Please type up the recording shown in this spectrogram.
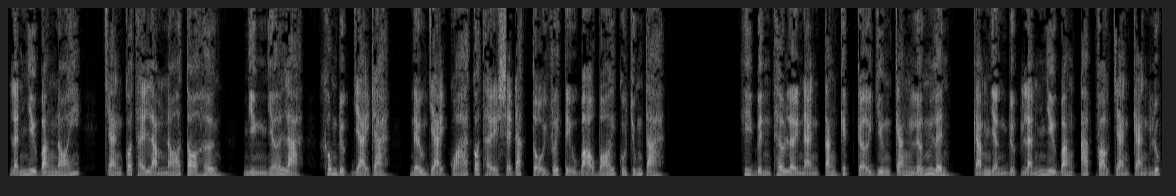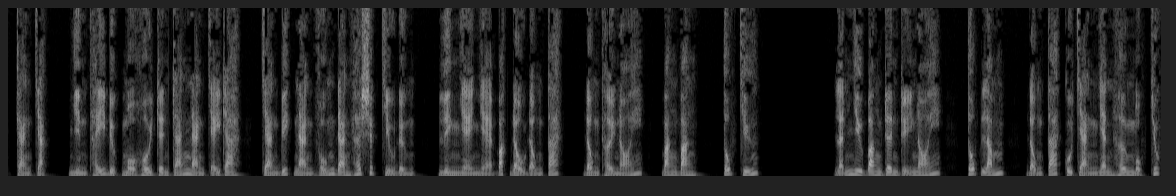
Lãnh Như Băng nói, chàng có thể làm nó to hơn, nhưng nhớ là không được dài ra, nếu dài quá có thể sẽ đắc tội với tiểu bảo bối của chúng ta. Hi Bình theo lời nàng tăng kích cỡ dương căng lớn lên, cảm nhận được lạnh như băng áp vào chàng càng lúc càng chặt, nhìn thấy được mồ hôi trên trán nàng chảy ra, chàng biết nàng vốn đang hết sức chịu đựng, liền nhẹ nhẹ bắt đầu động tác, đồng thời nói, băng băng, tốt chứ? Lãnh như băng trên rỉ nói, tốt lắm, động tác của chàng nhanh hơn một chút,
